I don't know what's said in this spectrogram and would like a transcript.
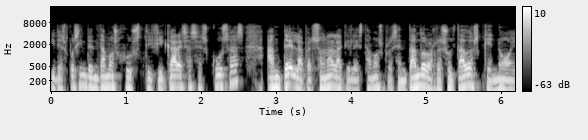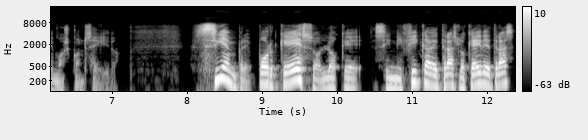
y después intentamos justificar esas excusas ante la persona a la que le estamos presentando los resultados que no hemos conseguido. Siempre, porque eso lo que significa detrás, lo que hay detrás,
